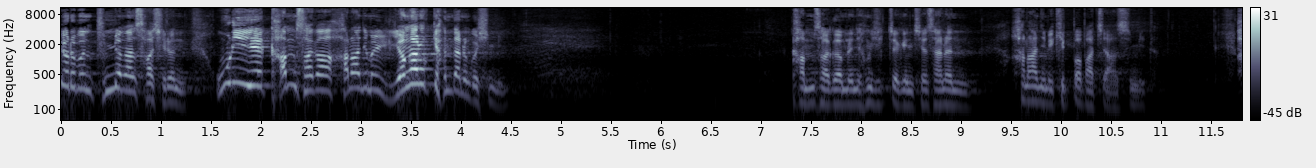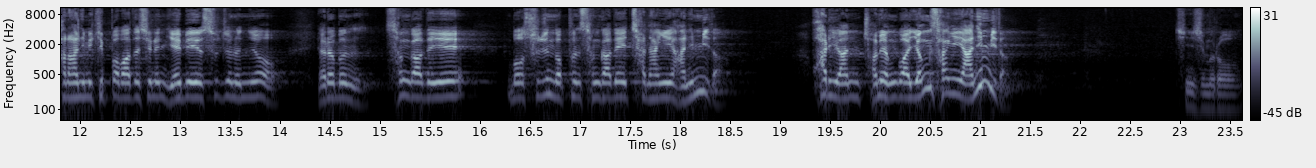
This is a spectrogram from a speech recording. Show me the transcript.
여러분 분명한 사실은 우리의 감사가 하나님을 영화롭게 한다는 것입니다. 감사가 없는 형식적인 제사는 하나님이 기뻐 받지 않습니다. 하나님이 기뻐 받으시는 예배의 수준은요, 여러분 성가대의 뭐 수준 높은 성가대의 찬양이 아닙니다. 화려한 조명과 영상이 아닙니다. 진심으로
